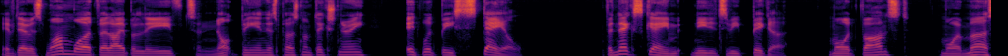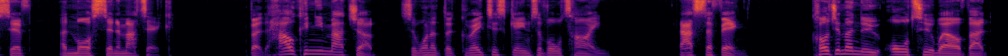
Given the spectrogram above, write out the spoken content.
If there is one word that I believe to not be in his personal dictionary, it would be stale. The next game needed to be bigger, more advanced, more immersive, and more cinematic. But how can you match up to one of the greatest games of all time? That's the thing. Kojima knew all too well that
